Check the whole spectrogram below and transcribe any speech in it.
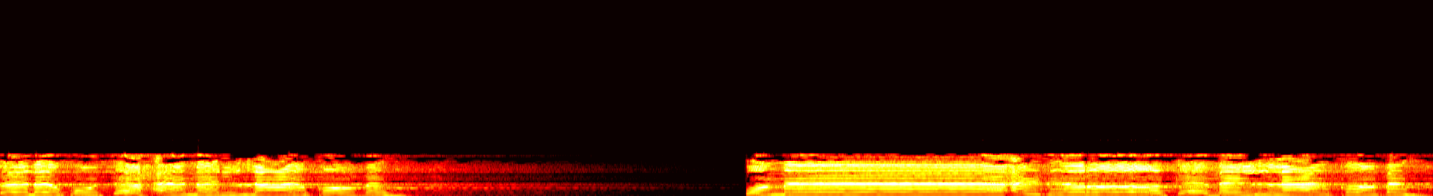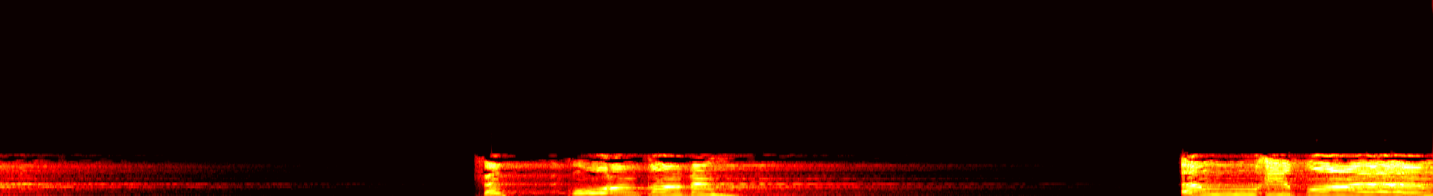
فلقتحم العقبة. وما أدراك ما العقبة فك رقبة أو إطعام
